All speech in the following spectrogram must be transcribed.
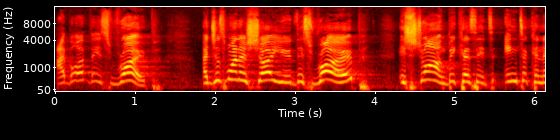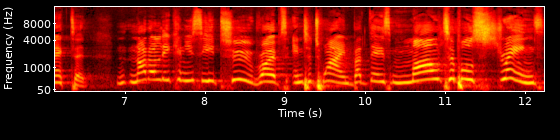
I bought this rope. I just want to show you this rope is strong because it's interconnected. Not only can you see two ropes intertwined, but there's multiple strings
